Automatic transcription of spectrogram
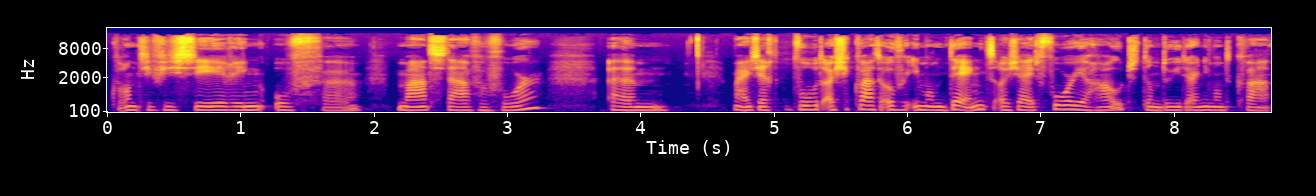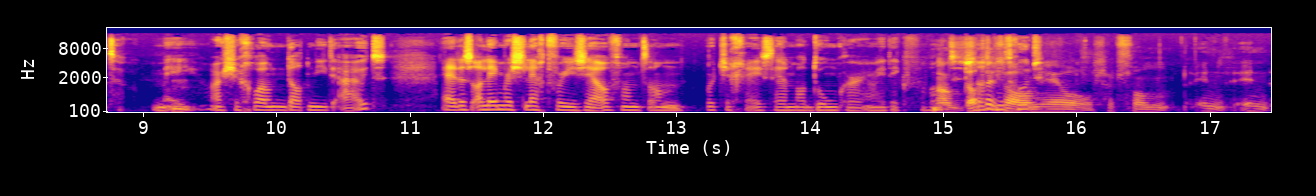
kwantificering of eh, maatstaven voor. Ehm, maar hij zegt bijvoorbeeld als je kwaad over iemand denkt, als jij het voor je houdt, dan doe je daar niemand kwaad mee. Als je gewoon dat niet uit. Eh, dat is alleen maar slecht voor jezelf, want dan wordt je geest helemaal donker en weet ik veel wat. Nou, Dus dat, is al goed. een heel soort van, in, in,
